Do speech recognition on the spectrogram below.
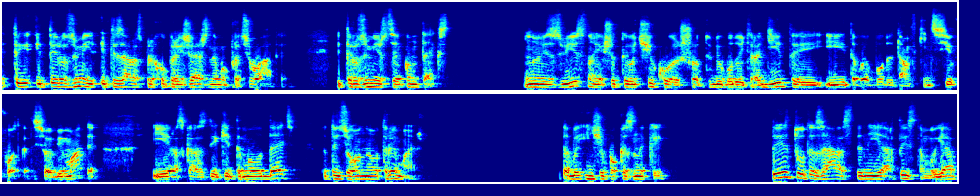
І ти і ти розумієш, і ти зараз приїжджаєш з ними працювати. І ти розумієш цей контекст. Ну і звісно, якщо ти очікуєш, що тобі будуть радіти, і тебе буде там в кінці фоткатися, обіймати і розказувати, який ти молодець, то ти цього не отримаєш. У тебе інші показники. Ти тут і зараз ти не є артистом. Я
